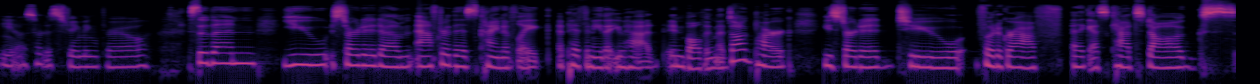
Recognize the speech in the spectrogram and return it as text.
you know, sort of streaming through. So then you started um, after this kind of like epiphany that you had involving the dog park. You started to photograph, I guess, cats, dogs,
